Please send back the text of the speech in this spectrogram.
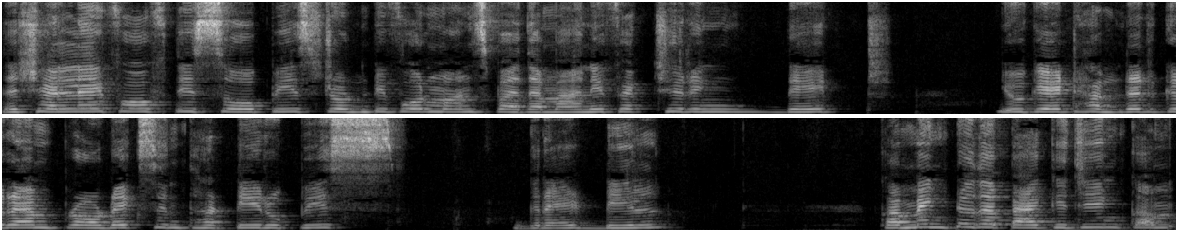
The shell life of this soap is 24 months by the manufacturing date. You get 100 gram products in 30 rupees. Great deal. Coming to the packaging, com-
